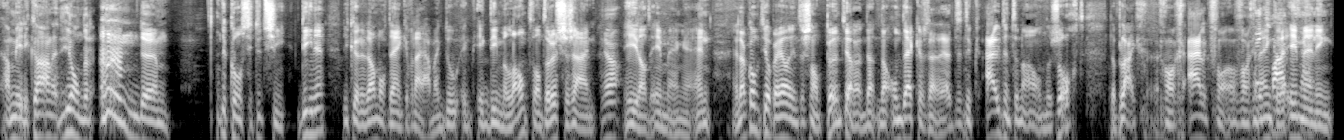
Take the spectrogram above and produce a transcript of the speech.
Amerikanen die onder de, de constitutie dienen, die kunnen dan nog denken van, nou ja, maar ik, doe, ik, ik dien mijn land, want de Russen zijn ja. hier aan het inmengen. En, en dan komt hij op een heel interessant punt. Ja, dan, dan ontdekken ze, dat het is natuurlijk uit en ten onderzocht. Dat blijkt gewoon eigenlijk van, van geen enkele inmenging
